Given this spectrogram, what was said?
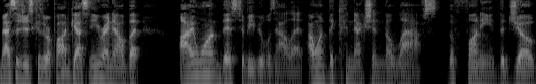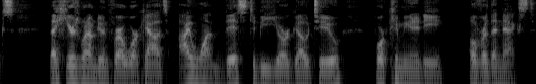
messages because we're podcasting you right now, but. I want this to be people's outlet. I want the connection, the laughs, the funny, the jokes, the here's what I'm doing for our workouts. I want this to be your go to for community over the next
